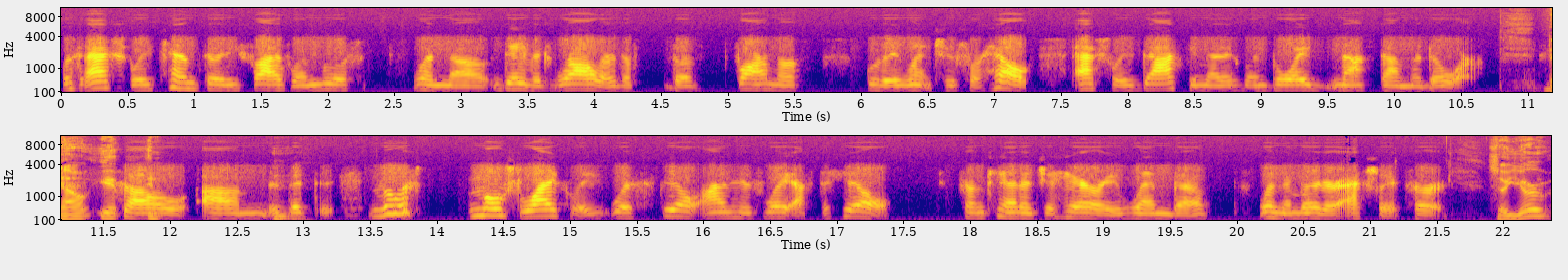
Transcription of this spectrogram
was actually 10:35 when Lewis, when uh, David Roller, the the farmer who they went to for help, actually documented when Boyd knocked on the door. Now, it, so um, it, that Lewis most likely was still on his way up the hill from Canajoharie when the when the murder actually occurred. So your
